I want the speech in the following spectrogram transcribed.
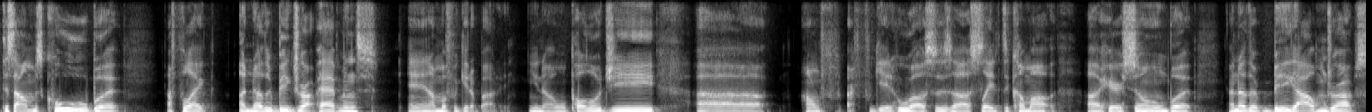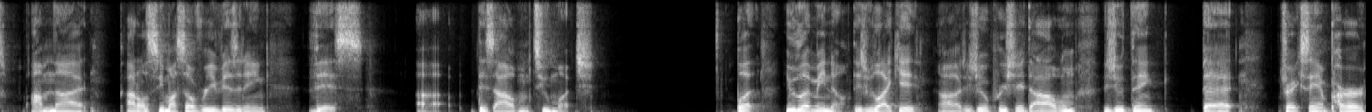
this album is cool, but I feel like another big drop happens and I'm gonna forget about it. You know, Polo G, uh, I don't I forget who else is uh, slated to come out uh, here soon, but another big album drops. I'm not. I don't see myself revisiting this uh, this album too much. But you let me know. Did you like it? Uh, did you appreciate the album? Did you think that Drake saying "purr"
